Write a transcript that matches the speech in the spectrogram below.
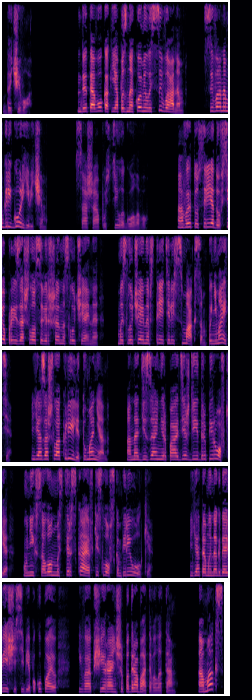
До чего? До того, как я познакомилась с Иваном, с Иваном Григорьевичем. Саша опустила голову. А в эту среду все произошло совершенно случайно. Мы случайно встретились с Максом, понимаете? Я зашла к Лиле Туманян. Она дизайнер по одежде и драпировке. У них салон-мастерская в Кисловском переулке. Я там иногда вещи себе покупаю и вообще раньше подрабатывала там. А Макс,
